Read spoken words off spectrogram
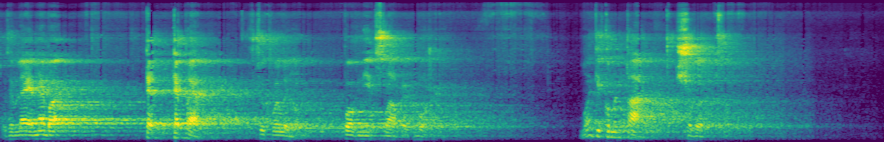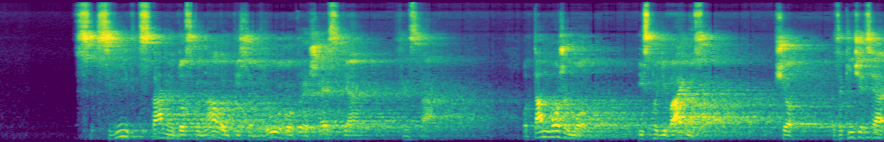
що земля і небо те- тепер, в цю хвилину, повні слави Божої. Маленький коментар щодо Світ стане досконалим після другого пришестя Христа. От там можемо і сподіваємося, що закінчиться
